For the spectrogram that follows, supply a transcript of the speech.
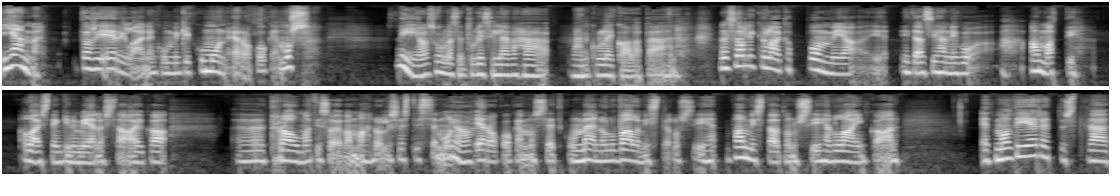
Jännä. Tosi erilainen kumminkin kuin mun erokokemus. Niin joo, sulla se tuli sille vähän, vähän niin kuin lekalla päähän. No se oli kyllä aika pommi ja itse asiassa ihan niin kuin ammattilaistenkin mielessä aika ö, traumatisoiva mahdollisesti se mun Joo. Erokokemus, että kun mä en ollut valmistellut siihen, valmistautunut siihen lainkaan. Että me oltiin eretty sitä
